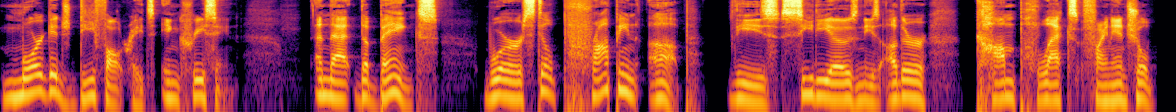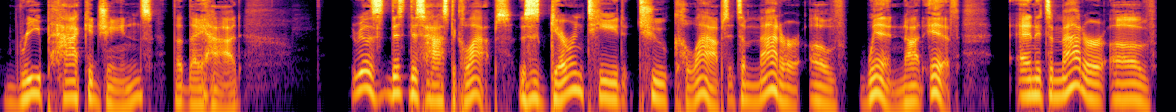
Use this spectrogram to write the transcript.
mortgage default rates increasing, and that the banks were still propping up these CDOs and these other complex financial repackagings that they had you realize this this has to collapse. This is guaranteed to collapse. It's a matter of when, not if, and it's a matter of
